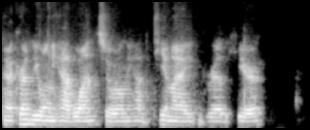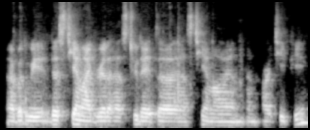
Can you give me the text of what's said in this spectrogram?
Uh, currently, we only have one, so we only have the TMI grid here. Uh, but we this TMI grid has two data, it has TMI and, and RTP.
